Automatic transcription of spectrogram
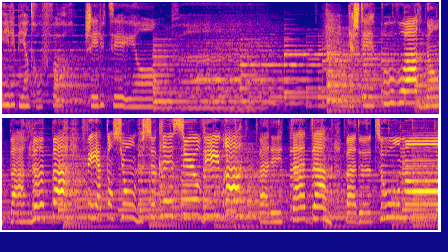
Il est bien trop fort, j'ai lutté en vain. Tes pouvoirs, n'en parle pas Fais attention, le secret survivra. Pas d'état d'âme, pas de tourment,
